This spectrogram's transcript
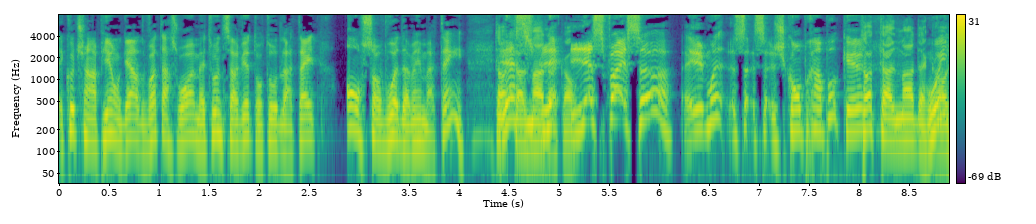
écoute, champion, garde, va t'asseoir, mets-toi une serviette autour de la tête. On se revoit demain matin. Totalement d'accord. Laisse faire ça. Et moi, je comprends pas que. Totalement d'accord.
